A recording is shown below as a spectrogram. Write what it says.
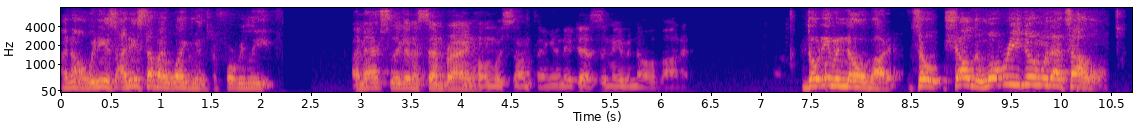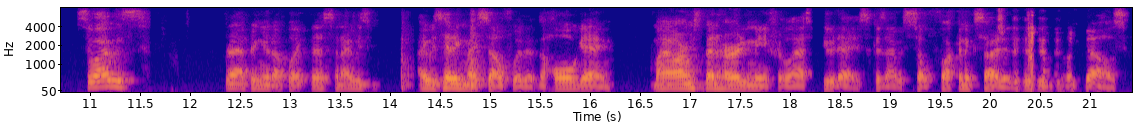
I know. We need. I need to stop by Wegmans before we leave. I'm actually gonna send Brian home with something, and he doesn't even know about it. Don't even know about it. So, Sheldon, what were you doing with that towel? So I was wrapping it up like this, and I was I was hitting myself with it the whole game. My arm's been hurting me for the last two days because I was so fucking excited about the bells.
